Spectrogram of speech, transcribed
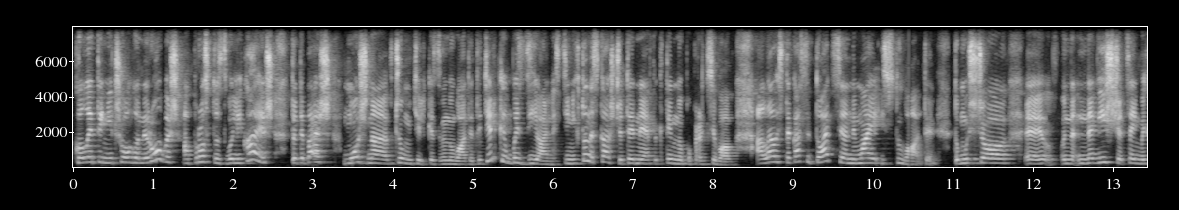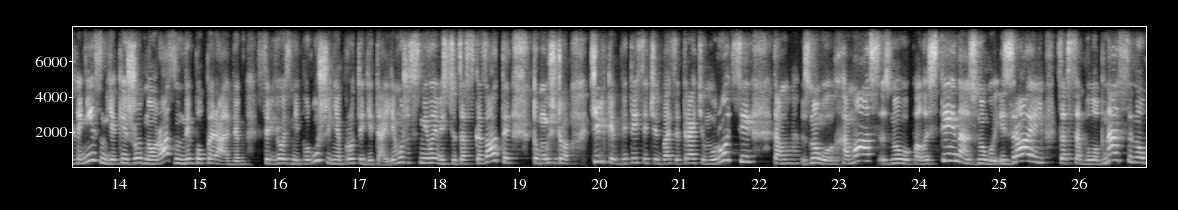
коли ти нічого не робиш, а просто зволікаєш, то тебе ж можна в чому тільки звинуватити, тільки в бездіяльності. Ніхто не скаже, що ти неефективно попрацював. Але ось така ситуація не має існувати, тому що е, навіщо цей механізм, який жодного разу не попередив серйозні порушення проти дітей? Я можу сміливістю це сказати, тому що тільки в 2023 році там знову Хамас, знову Палестина, знову Ізраїль. Це все було внесено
